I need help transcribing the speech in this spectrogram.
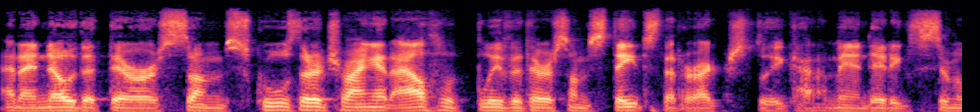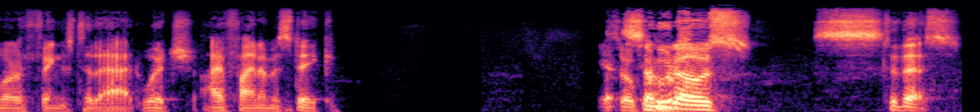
and I know that there are some schools that are trying it. I also believe that there are some states that are actually kind of mandating similar things to that, which I find a mistake. Yeah, so some- kudos to this.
